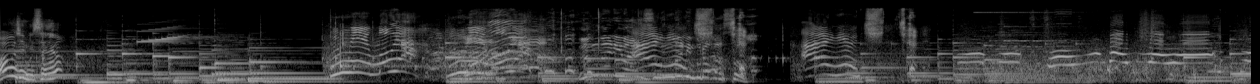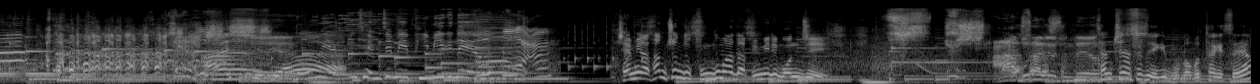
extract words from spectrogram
아우, 재밌어요? 눈이 뭐야? 눈이 뭐야? 은근히 말했어, 은근히 물어봤어. 아니 진짜. 아씨야. 너무 예쁜 잼잼이의 비밀이네요. 재미야 삼촌도 궁금하다 비밀이 뭔지. 아, 못 알려준대요. 삼촌한테도 얘기 뭐, 못 하겠어요?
